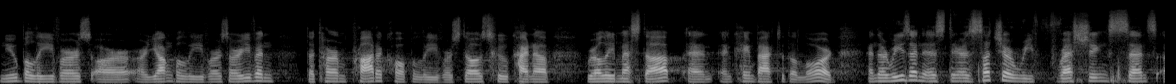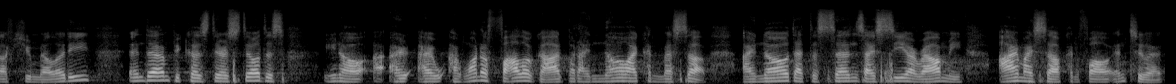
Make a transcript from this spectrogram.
new believers or, or young believers or even the term prodigal believers, those who kind of really messed up and, and came back to the Lord. And the reason is there's such a refreshing sense of humility in them because there's still this you know, I, I, I want to follow God, but I know I can mess up. I know that the sins I see around me, I myself can fall into it.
